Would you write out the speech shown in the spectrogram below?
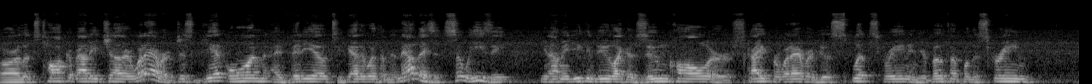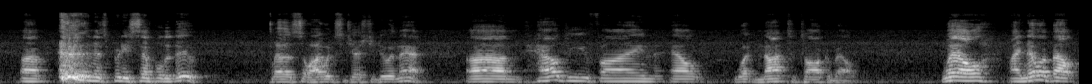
or let's talk about each other whatever. Just get on a video together with them and nowadays it's so easy you know I mean you can do like a zoom call or Skype or whatever and do a split screen and you're both up on the screen. Uh, and it's pretty simple to do. Uh, so I would suggest you doing that. Um, how do you find out what not to talk about. Well I know about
